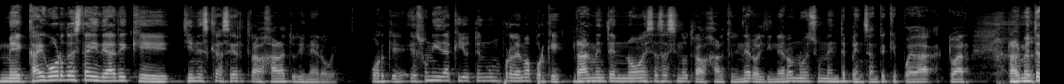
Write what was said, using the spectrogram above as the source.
me cae gordo esta idea de que tienes que hacer trabajar a tu dinero, güey. Porque es una idea que yo tengo un problema porque realmente no estás haciendo trabajar tu dinero. El dinero no es un ente pensante que pueda actuar. Realmente,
